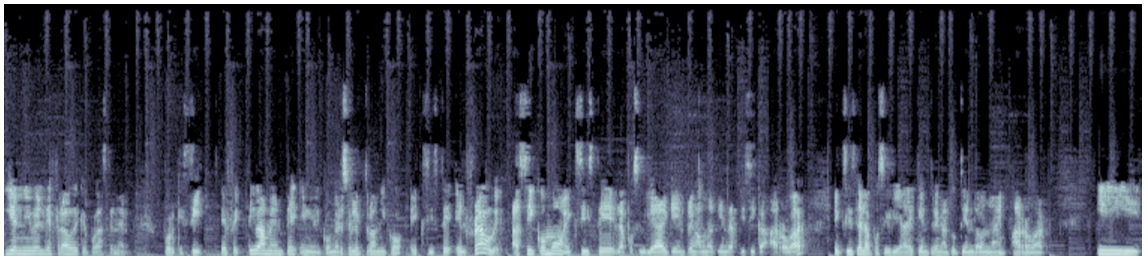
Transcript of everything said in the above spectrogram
y el nivel de fraude que puedas tener. porque sí, efectivamente en el comercio electrónico existe el fraude, así como existe la posibilidad de que entren a una tienda física a robar, existe la posibilidad de que entren a tu tienda online a robar. Y,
